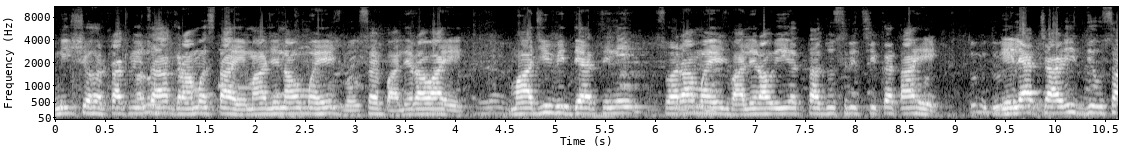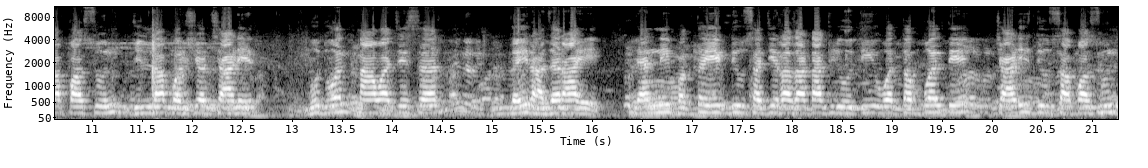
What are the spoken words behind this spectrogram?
मी शहर टाकळीचा ग्रामस्थ आहे. माझे नाव महेश भाऊसाहेब भालेराव आहे. माझी विद्यार्थिनी स्वरा महेश भालेराव इयत्ता दुसरीत शिकत आहे. गेल्या चाळीस दिवसापासून जिल्हा परिषद शाळेत बुधवंत नावाचे सर गैरहजर आहे. त्यांनी फक्त एक दिवसाची रजा टाकली होती व तब्बल ते चाळीस दिवसापासून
